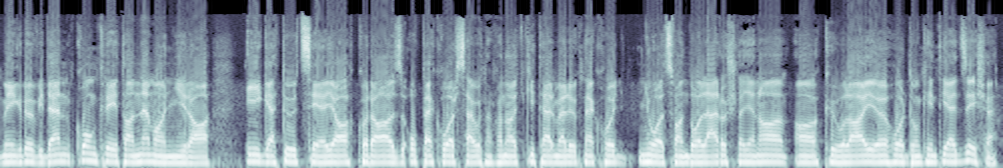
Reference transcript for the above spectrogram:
még röviden, konkrétan nem annyira égető célja akkor az OPEC országoknak, a nagy kitermelőknek, hogy 80 dolláros legyen a, a kőolaj hordonkénti jegyzése?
